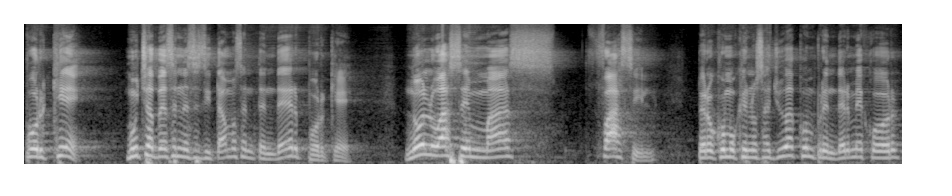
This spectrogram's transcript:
¿Por qué? Muchas veces necesitamos entender por qué. No lo hace más fácil, pero como que nos ayuda a comprender mejor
